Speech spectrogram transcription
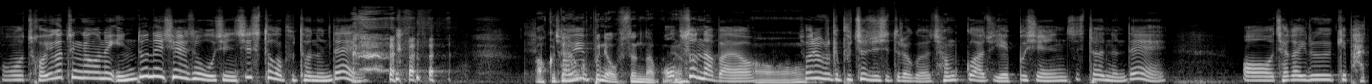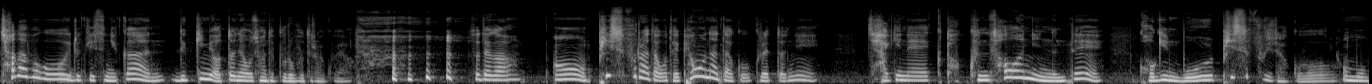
어, 저희 같은 경우는 인도네시아에서 오신 sister가 붙었는데 아 그때 저희- 한국 분이 없었나 보네요. 없었나 봐요. 어. 저를 그렇게 붙여주시더라고요. 젊고 아주 예쁘신 시스터였는데, 어, 제가 이렇게 봐 쳐다보고 이렇게 있으니까 느낌이 어떠냐고 저한테 물어보더라고요. 그래서 내가, 어, 피스풀하다고 되게 평온하다고 그랬더니, 자기네 더 큰 서원이 있는데, 거긴 뭘 피스풀이라고. 어머.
